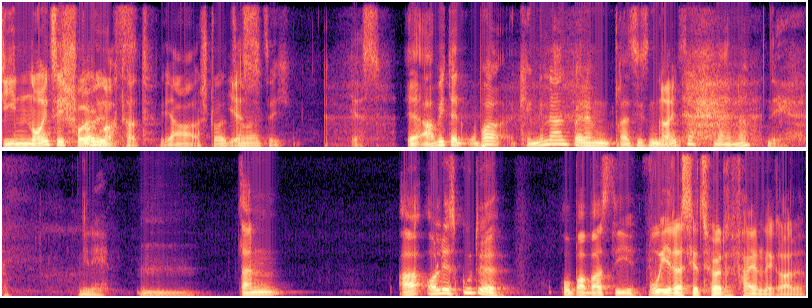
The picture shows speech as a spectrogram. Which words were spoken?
die 90 voll gemacht hat. Ja, stolz Yes. 90. Yes. Ja, Habe ich deinen Opa kennengelernt bei dem 30. Nein. Geburtstag? Nein, ne? Nee. Nee, nee. Dann ah, alles Gute, Opa Basti. Wo ihr das jetzt hört, feiern wir gerade.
